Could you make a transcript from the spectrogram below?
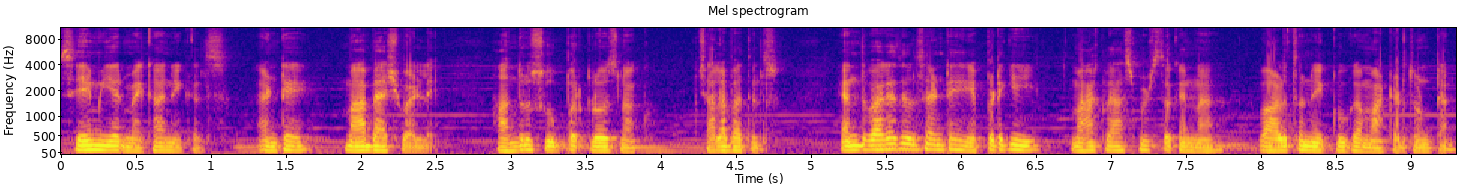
same year mechanicals అంటే మా బ్యాచ్ వాళ్ళే. అందరూ సూపర్ క్లోజ్ నాకు. చాలా బాగా తెలుసు. ఎంత బాగా తెలుసు అంటే ఎప్పటికీ మా క్లాస్మేట్స్తో కన్నా వాళ్ళతోనే ఎక్కువగా మాట్లాడుతుంటాను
